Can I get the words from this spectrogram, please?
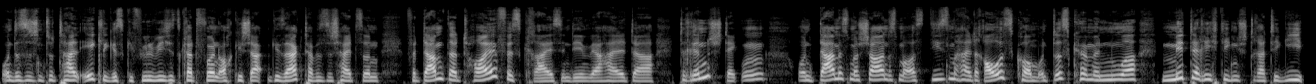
und das ist ein total ekliges Gefühl, wie ich jetzt gerade vorhin auch gesagt habe. Es ist halt so ein verdammter Teufelskreis, in dem wir halt da drin stecken und da müssen wir schauen, dass wir aus diesem halt rauskommen und das können wir nur mit der richtigen Strategie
